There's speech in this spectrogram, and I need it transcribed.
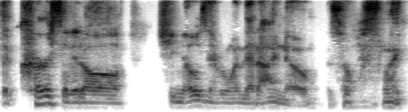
the curse of it all she knows everyone that I know. So it's like,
